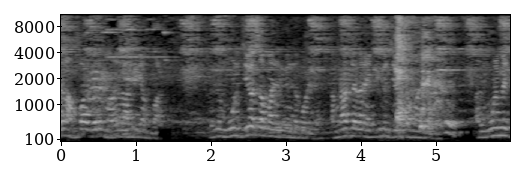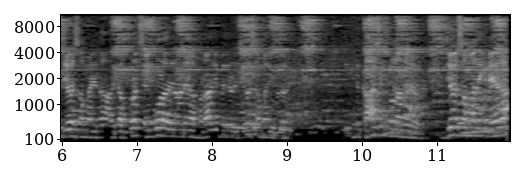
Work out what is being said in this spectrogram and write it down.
அதாவது அம்பா பேர் மருதாம்பி அம்பா வந்து மூணு ஜீவ சமாதி இருக்கு இந்த கோயில் தமிழ்நாட்டில் வேற எங்கேயுமே ஜீவ சமாதி இருக்கு அது மூணுமே ஜீவ சமாதி தான். அதுக்கப்புறம் செங்கோலாதினுடைய மடாதிபதியோட ஜீவ சமாதி இருக்கு. இந்த காசி சொன்னாங்க ஜீவ சமாதிக்கு நேரா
